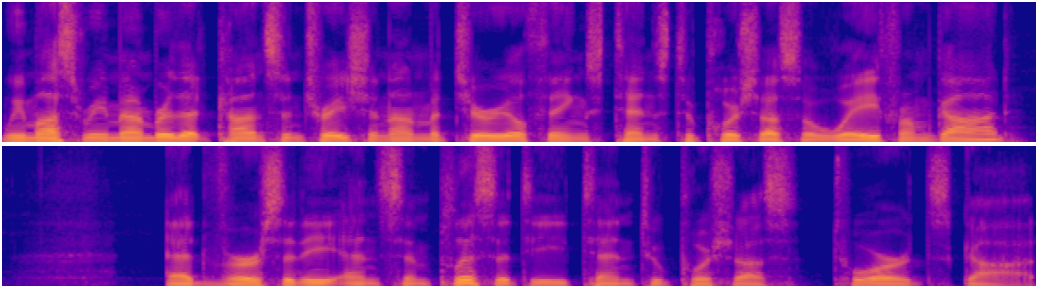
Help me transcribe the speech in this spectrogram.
We must remember that concentration on material things tends to push us away from God Adversity and simplicity tend to push us towards God.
